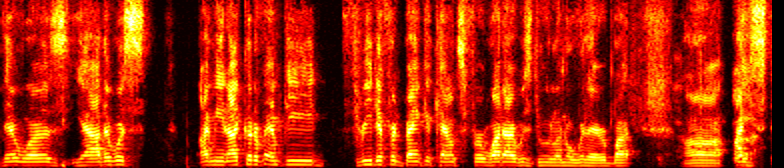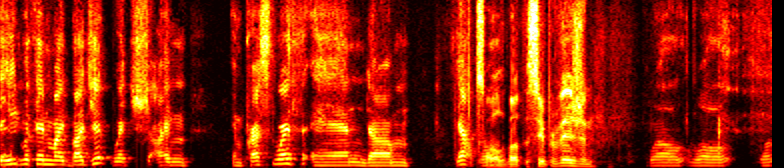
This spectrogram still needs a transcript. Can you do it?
there was yeah there was i mean i could have emptied three different bank accounts for what i was doing over there but uh, i stayed within my budget which i'm impressed with and um, yeah It's all about the supervision. well, well, well,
